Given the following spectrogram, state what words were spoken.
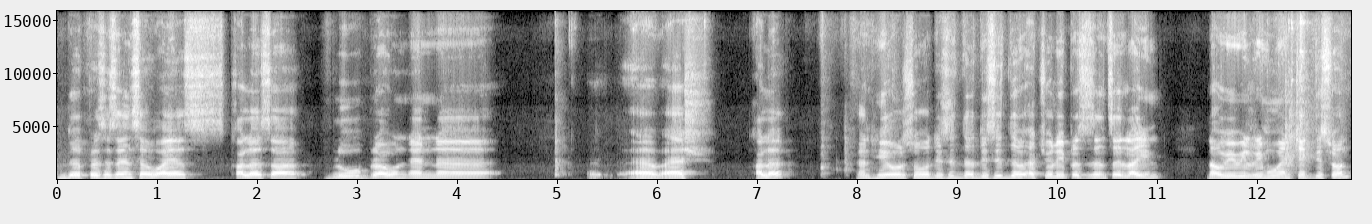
the pressure sensor wires colors are blue brown and uh, uh, ash color. And here also this is the this is the actually pressure sensor line. Now we will remove and check this one.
